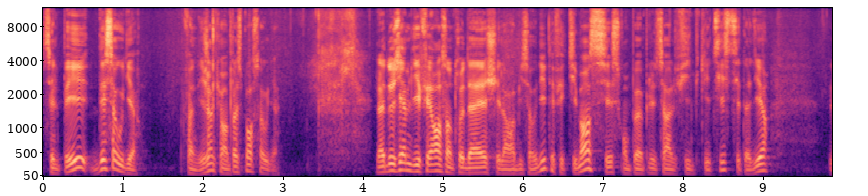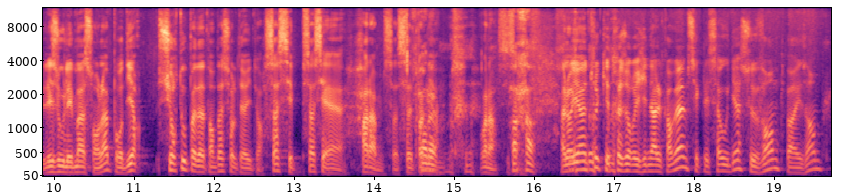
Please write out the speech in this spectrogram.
C'est le pays des Saoudiens. Enfin, des gens qui ont un passeport saoudien. La deuxième différence entre Daesh et l'Arabie saoudite, effectivement, c'est ce qu'on peut appeler le salafisme quiétiste, c'est-à-dire les oulémas sont là pour dire surtout pas d'attentat sur le territoire. Ça, c'est haram. Ça, c'est pas bien. Voilà, ça. Alors, il y a un truc qui est très original quand même, c'est que les Saoudiens se vantent, par exemple,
